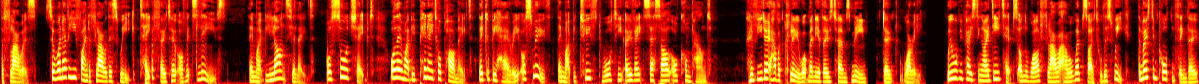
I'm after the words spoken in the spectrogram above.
the flowers. So, whenever you find a flower this week, take a photo of its leaves. They might be lanceolate or sword shaped, or they might be pinnate or palmate. They could be hairy or smooth. They might be toothed, warty, ovate, sessile, or compound. And if you don't have a clue what many of those terms mean, don't worry. We will be posting ID tips on the Wildflower Hour website all this week. The most important thing, though,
